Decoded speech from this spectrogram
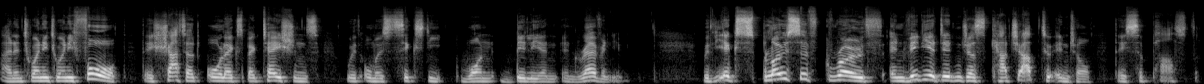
And in 2024, they shattered all expectations with almost 61 billion in revenue. With the explosive growth, Nvidia didn't just catch up to Intel, they surpassed them.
